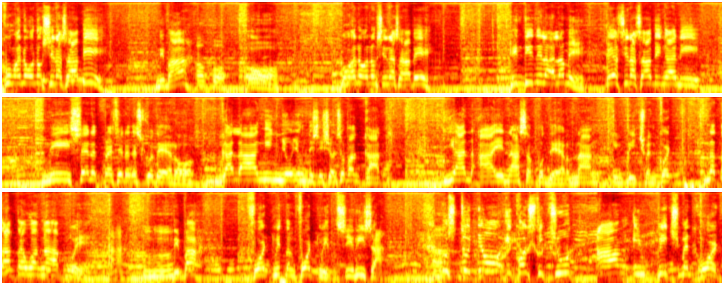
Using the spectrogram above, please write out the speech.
kung ano-anong sinasabi. Di ba? Opo. Oo. Kung ano-anong sinasabi. Hindi nila alam eh. Kaya sinasabi nga ni ni Senate President Escudero, galangin nyo yung desisyon sapagkat yan ay nasa poder ng impeachment court. Natatawa nga ako eh. Ah, Di ba? Forthwith ng forthwith, si Risa. Gusto nyo i-constitute ang impeachment court.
